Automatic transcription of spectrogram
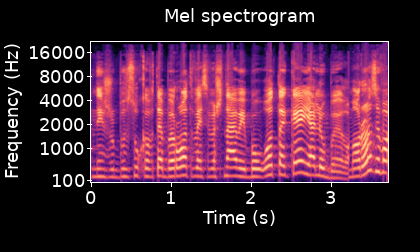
ягідний, щоб сука в тебе рот весь вишневий був. Отаке я любила. Морозиво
